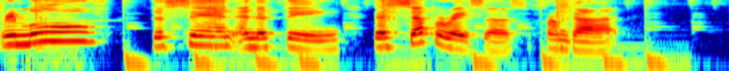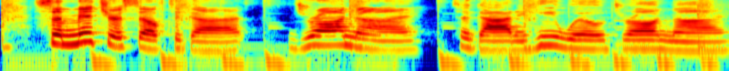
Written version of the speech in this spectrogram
Remove the sin and the thing that separates us from God. Submit yourself to God draw nigh to God and He will draw nigh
